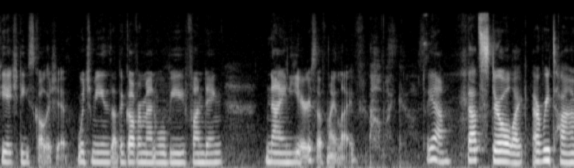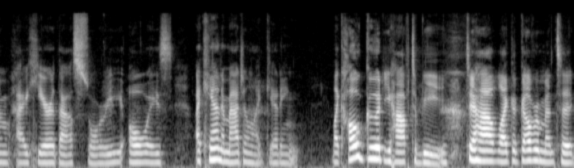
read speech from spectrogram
PhD scholarship, which means that the government will be funding nine years of my life. Oh my god. So yeah, That's still like every time I hear that story, always I can't imagine like getting like how good you have to be to have like a government to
